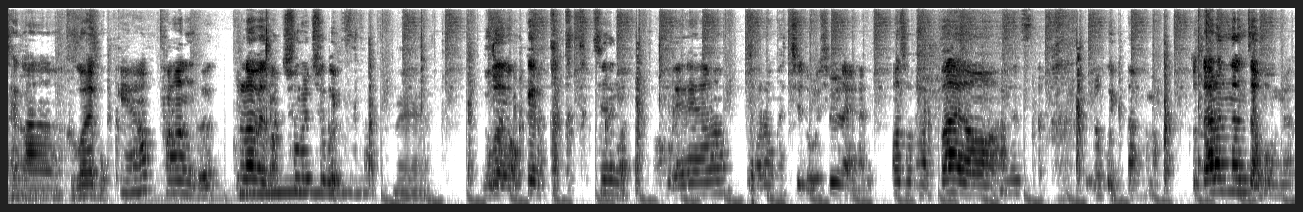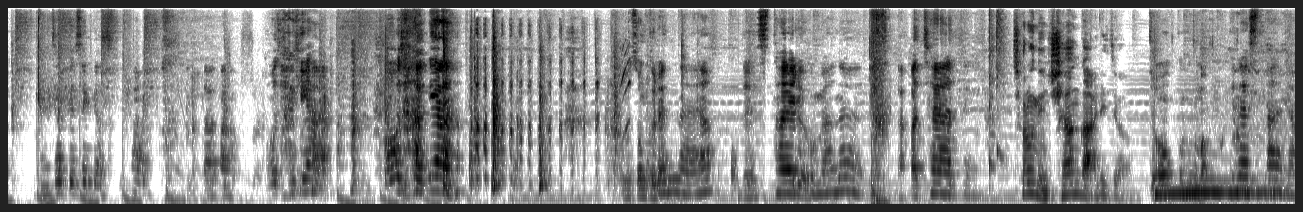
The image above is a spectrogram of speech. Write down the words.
제가 그거 해볼게요 상황극 클럽에서 막 춤을 추고 있어 네. 누가 어깨를 탁탁탁 치는 거야 어, 왜요? 저랑 같이 노실래요? 어저 바빠요 하면서 이러고 있다가 막 또 다른 남자 보면 괜찮게 생겼어 이따가 어 자기야 어 자기야 뭐좀 그랬나요? 내 스타일이 오면은 낚아채야 돼 초롱님 취한 거 아니죠? 조금 먹긴 했어요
